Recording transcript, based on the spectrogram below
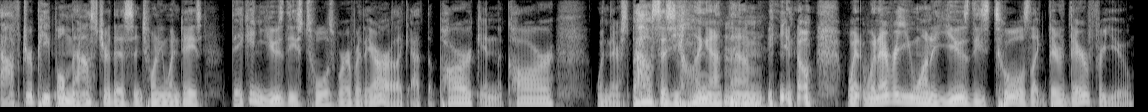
after people master this in 21 days, they can use these tools wherever they are, like at the park, in the car, when their spouse is yelling at them, you know, when, whenever you want to use these tools, like they're there for you.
